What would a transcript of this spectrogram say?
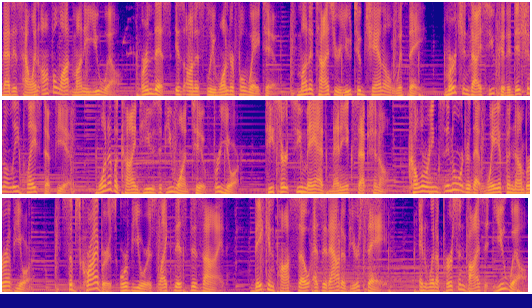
that is how an awful lot money you will earn. This is honestly wonderful way to monetize your YouTube channel with the merchandise you could additionally place a few one-of-a-kind hues if you want to for your. T-shirts you may add many exceptional colorings in order that way if a number of your subscribers or viewers like this design. They can pause so as it out of your save. And when a person buys it you will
